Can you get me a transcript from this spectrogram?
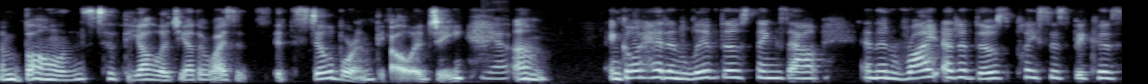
and bones to theology. Otherwise, it's it's stillborn theology. Yep. Um, and go ahead and live those things out, and then write out of those places because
